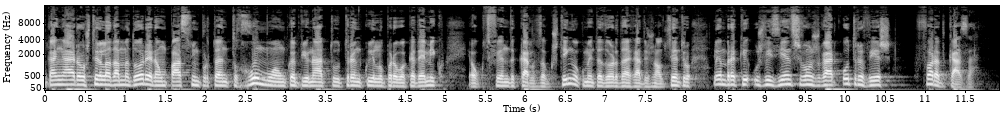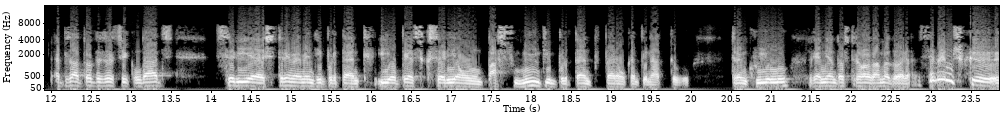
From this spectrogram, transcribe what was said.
Ganhar ao Estrela da Amadora era um passo importante rumo a um campeonato tranquilo para o académico. É o que defende Carlos Agostinho, o comentador da Rádio Jornal do Centro. Lembra que os vizienses vão jogar outra vez fora de casa. Apesar de todas as dificuldades, seria extremamente importante e eu penso que seria um passo muito importante para um campeonato tranquilo, ganhando ao Estrela da Amadora. Sabemos que,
